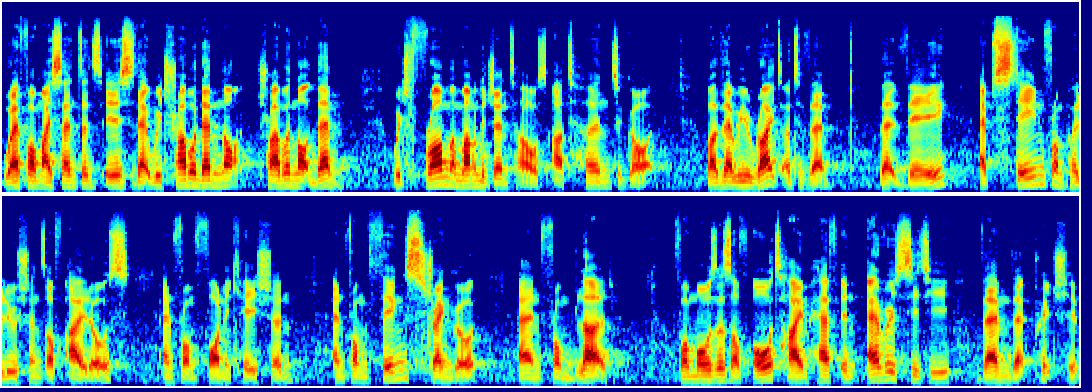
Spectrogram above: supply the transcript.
Wherefore my sentence is that we trouble them not, trouble not them, which from among the Gentiles are turned to God but that we write unto them that they abstain from pollutions of idols, and from fornication, and from things strangled, and from blood. For Moses of old time hath in every city them that preach him,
